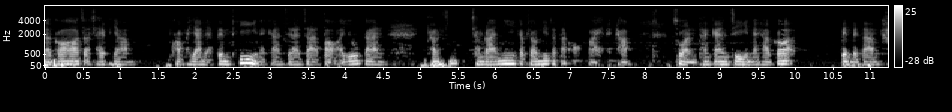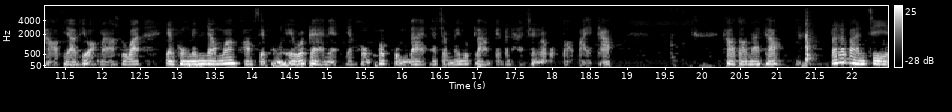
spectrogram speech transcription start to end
แล้วก็จะใช้พยายามความพยายามอย่างเต็มที่ในการเจราจาต่ออายุการชำระหนี้กับเจ้าหนี้ต่างๆออกไปนะครับ ส่วนทางการจีนนะครับก็เป็นไปตามข่าวที่แล้วที่ออกมาคือว่ายังคงเน้นย้ำว่าความเสี่ยงของเอเวอร์แกรนเนี่ยยังคงควบคุมได้และจะไม่ลุกลามเป็นปัญหาเชิงระบบต่อไปครับ ข่าวต่อมาครับ รัฐบาลจีน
